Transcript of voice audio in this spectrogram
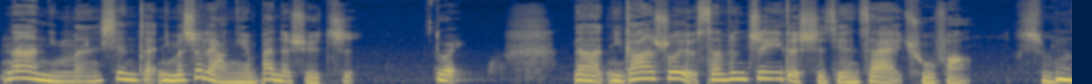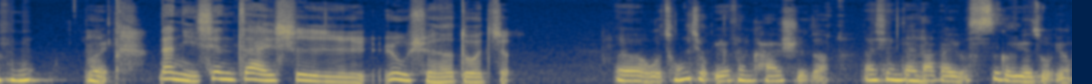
那你们现在你们是两年半的学制，对，那你刚才说有三分之一的时间在厨房，是吗？嗯哼，对。那你现在是入学了多久？呃，我从九月份开始的，那现在大概有四个月左右。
